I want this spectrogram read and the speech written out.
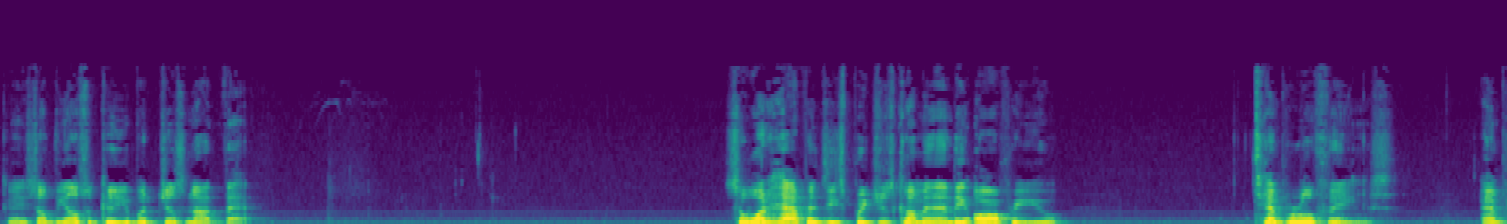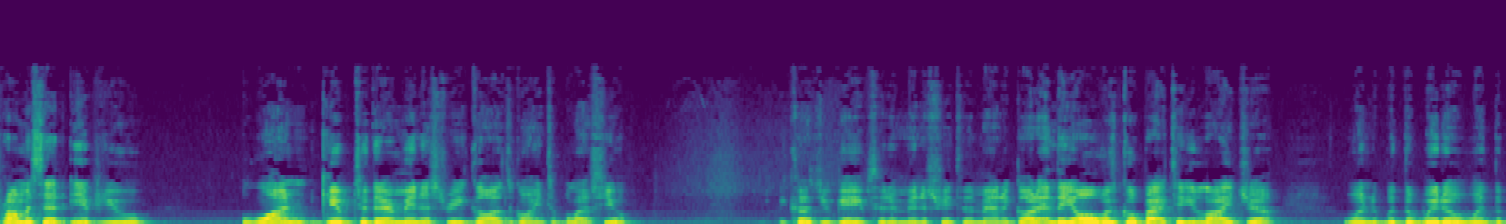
Okay, something else will kill you, but just not that. So what happens? These preachers come in and they offer you temporal things, and promise that if you one give to their ministry, God's going to bless you because you gave to the ministry and to the man of God. And they always go back to Elijah when with the widow when the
